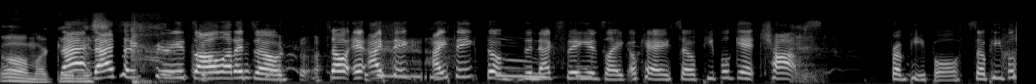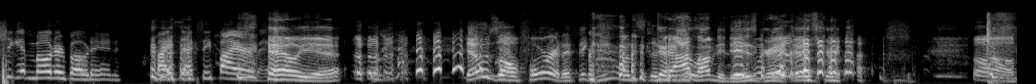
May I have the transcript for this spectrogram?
Oh my That goodness. that's an experience all on its own. So it, I think I think the the next thing is like okay, so people get chops from people, so people should get motorboated by sexy Fireman. Hell yeah. Joe's all for it. I think he wants to. Dude, be I loved it, dude. It's great. It's great. Oh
